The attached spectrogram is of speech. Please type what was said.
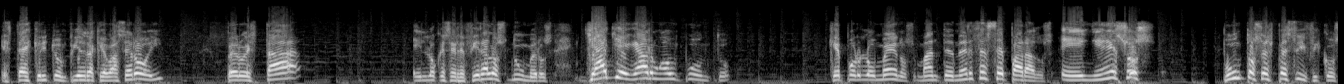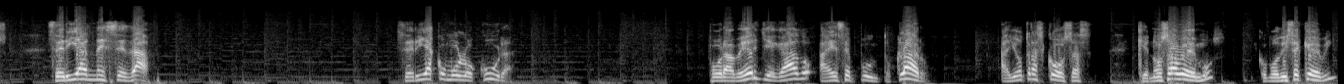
está escrito en piedra que va a ser hoy, pero está en lo que se refiere a los números, ya llegaron a un punto que por lo menos mantenerse separados en esos puntos específicos sería necedad. sería como locura por haber llegado a ese punto. Claro, hay otras cosas que no sabemos, como dice Kevin,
